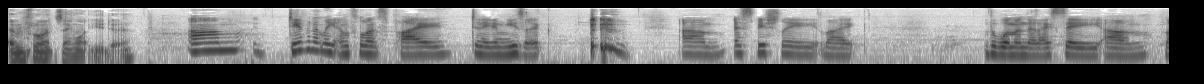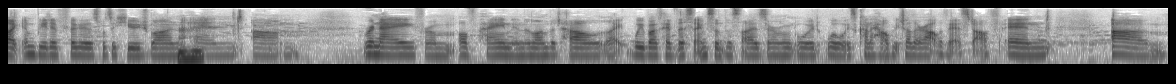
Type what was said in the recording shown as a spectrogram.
influencing what you do. Um, definitely influenced by Dunedin music, um, especially like the woman that I see. Um, like Embedded Figures was a huge one, and um, Renee from Of Pain and Elan Vital. Like we both have the same synthesizer, and we always kind of help each other out with that stuff. And um,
